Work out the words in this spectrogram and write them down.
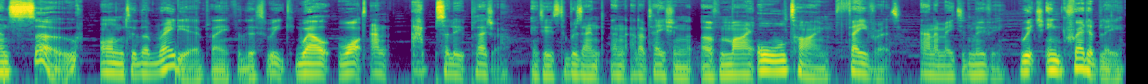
And so, on to the radio play for this week. Well, what an absolute pleasure it is to present an adaptation of my all time favourite animated movie, which incredibly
